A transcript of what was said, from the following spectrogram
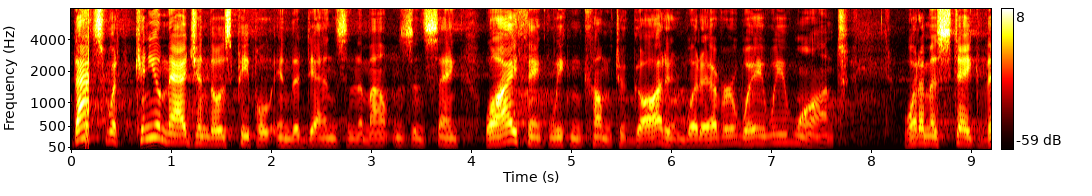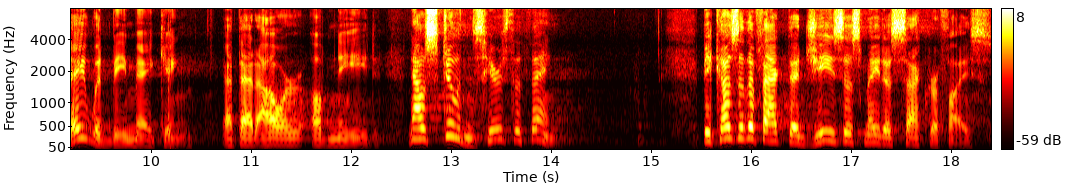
That's what, can you imagine those people in the dens in the mountains and saying, Well, I think we can come to God in whatever way we want? What a mistake they would be making at that hour of need. Now, students, here's the thing because of the fact that Jesus made a sacrifice,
